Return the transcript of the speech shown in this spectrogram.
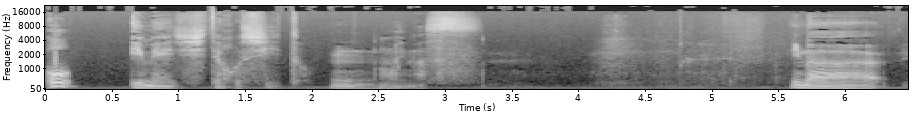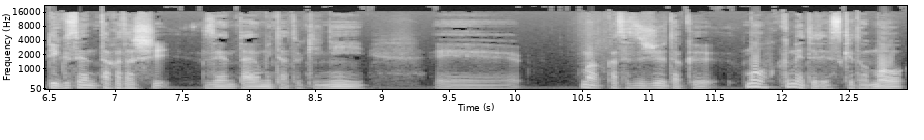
をイメージしてほしいとうん思います。今、陸前高田市全体を見たときに、えーまあ仮設住宅も含めてですけども、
